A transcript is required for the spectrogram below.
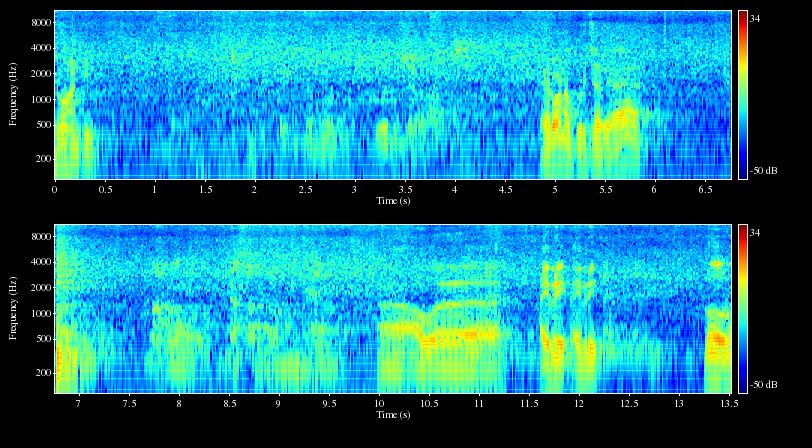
No hunting. எரோனா பிடிச்சாக அவ ஹைப்ரிட் ஹைப்ரிட் ப்ரோ ஒரு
